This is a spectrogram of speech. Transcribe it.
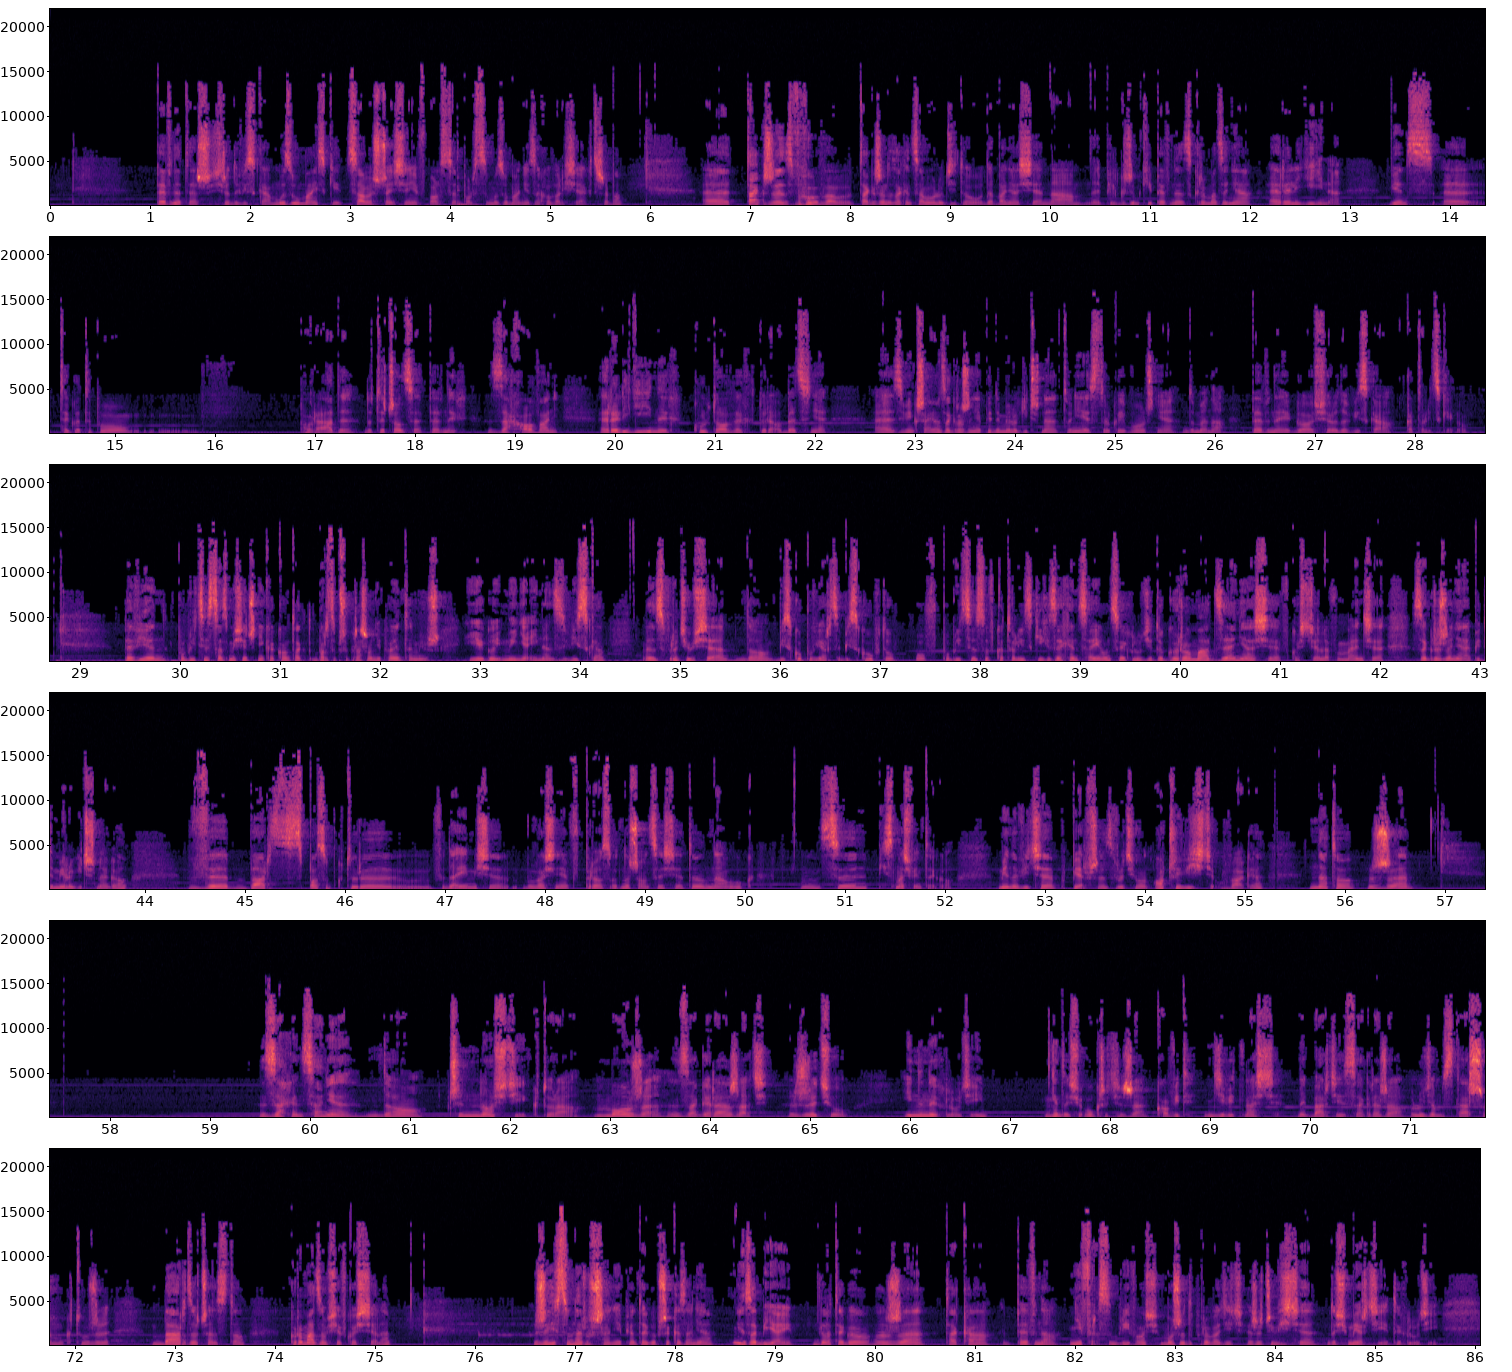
Pewne też środowiska muzułmańskie, całe szczęście nie w Polsce, polscy muzułmanie zachowali się jak trzeba, e, także zwoływał, także zachęcało ludzi do udawania się na pielgrzymki, pewne zgromadzenia religijne. Więc e, tego typu porady dotyczące pewnych zachowań religijnych, kultowych, które obecnie e, zwiększają zagrożenie epidemiologiczne, to nie jest tylko i wyłącznie domena pewnego środowiska katolickiego. Pewien publicysta z miesięcznika Kontakt, bardzo przepraszam, nie pamiętam już jego imienia i nazwiska, zwrócił się do biskupów i arcybiskupów, publicystów katolickich, zachęcających ludzi do gromadzenia się w kościele w momencie zagrożenia epidemiologicznego, w bardzo sposób, który wydaje mi się właśnie wprost odnoszący się do nauk z Pisma Świętego. Mianowicie, po pierwsze, zwrócił on oczywiście uwagę na to, że zachęcanie do czynności, która może zagrażać życiu innych ludzi, nie da się ukryć, że COVID-19 najbardziej zagraża ludziom starszym, którzy bardzo często gromadzą się w kościele, że jest to naruszenie piątego przykazania nie zabijaj, dlatego że taka pewna niefrasobliwość może doprowadzić rzeczywiście do śmierci tych ludzi.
